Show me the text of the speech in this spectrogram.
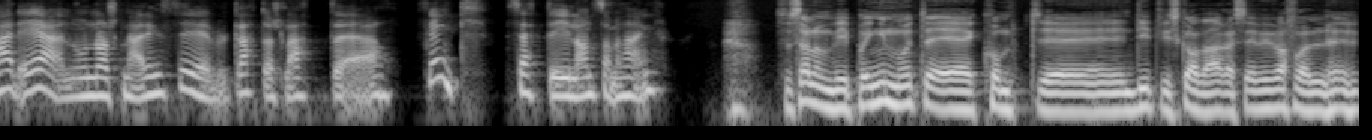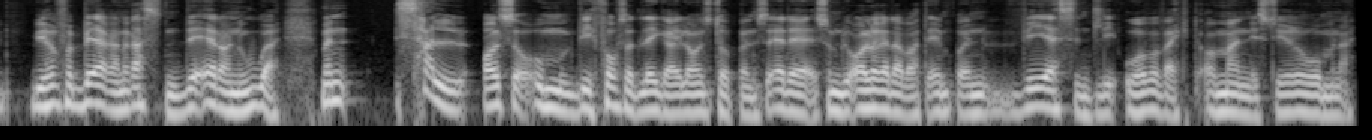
her er nordnorsk næringsliv rett og slett eh, flink, sett i landssammenheng. Så selv om vi på ingen måte er kommet dit vi skal være, så er vi i hvert fall, i hvert fall bedre enn resten. Det er da noe. Men selv altså om vi fortsatt ligger i landstoppen, så er det, som du allerede har vært inne på, en vesentlig overvekt av menn i styrerommene.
